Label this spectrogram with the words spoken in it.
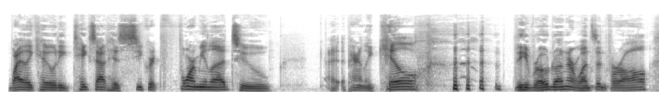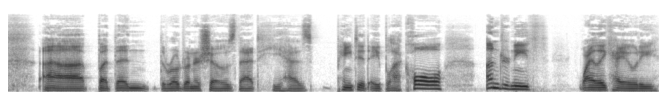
Wiley Coyote takes out his secret formula to uh, apparently kill the Roadrunner once and for all. Uh, but then the Roadrunner shows that he has painted a black hole underneath Wiley Coyote.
